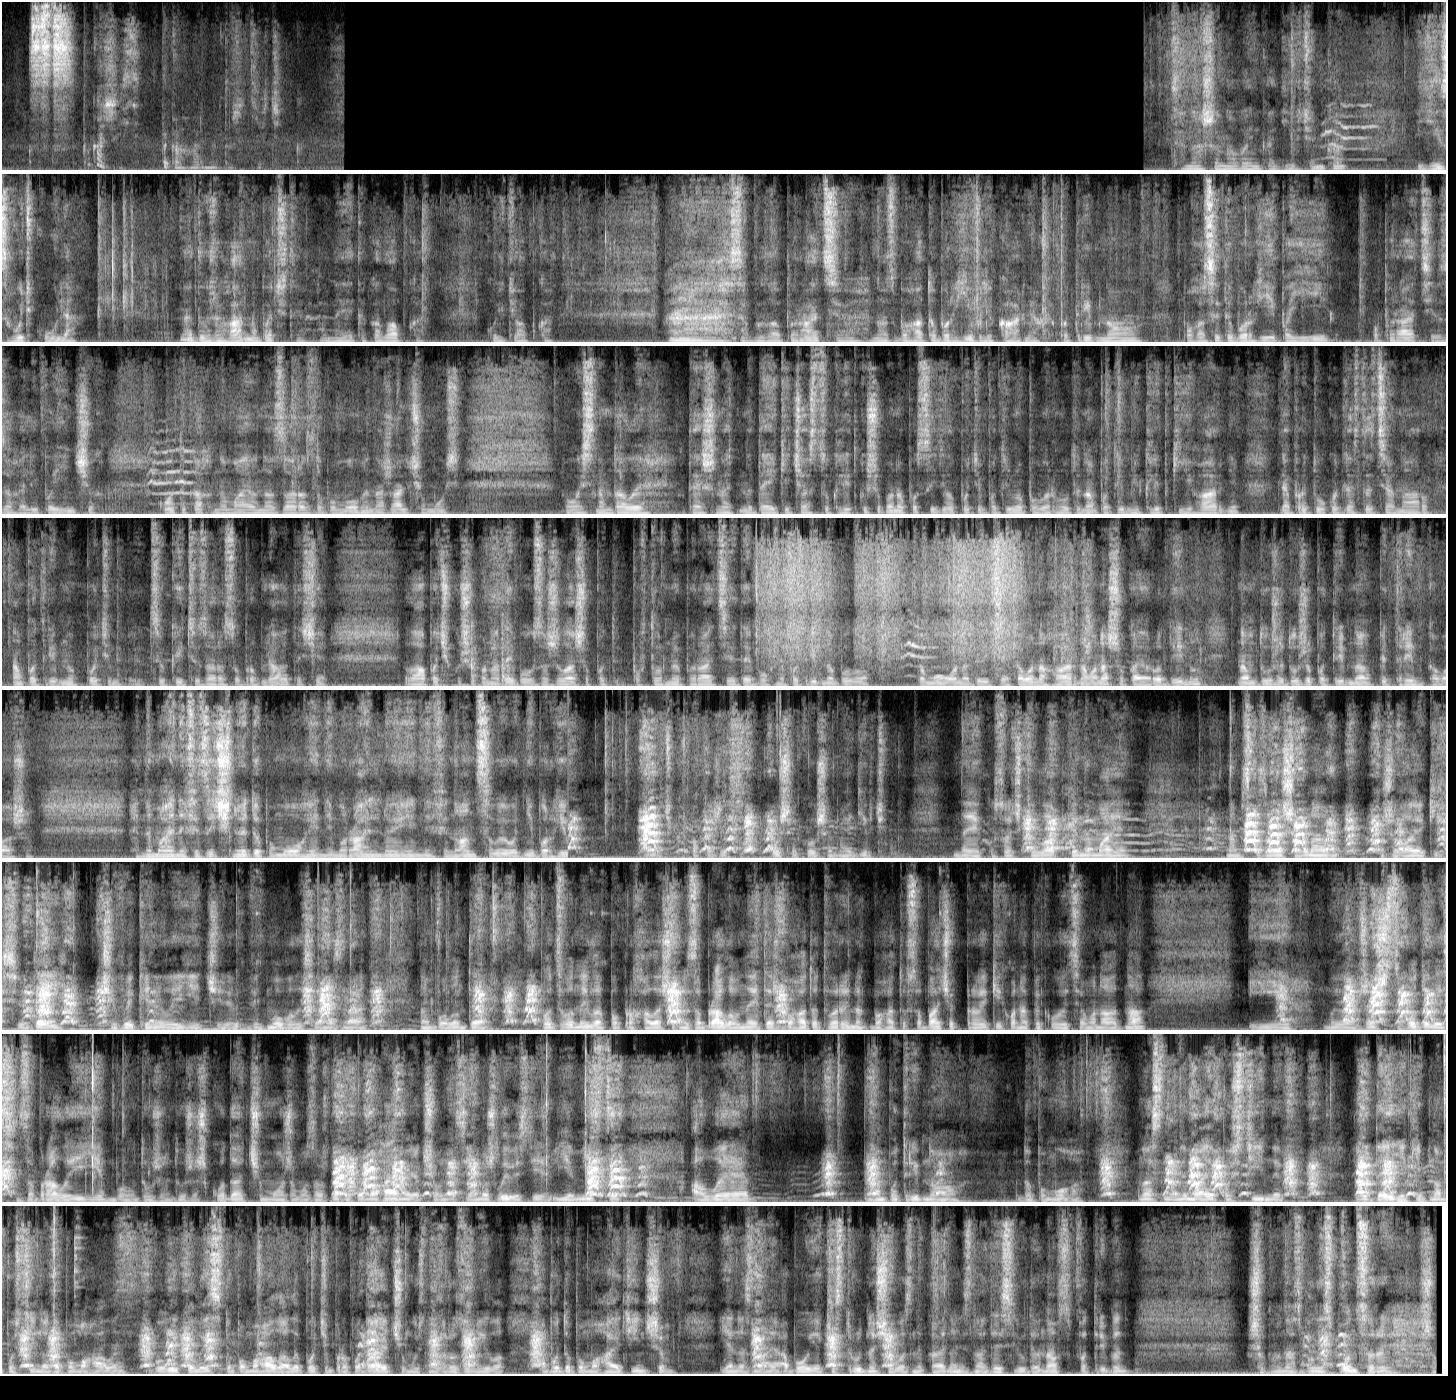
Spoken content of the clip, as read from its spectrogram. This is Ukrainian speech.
Наша новенька дівчинка. Її звуть Куля. Вона дуже гарна, бачите? У неї така лапка, культяпка. Ех, Зробила операцію. У нас багато боргів в лікарнях. Потрібно погасити борги по її операції, взагалі по інших котиках. Немає у нас зараз допомоги, на жаль, чомусь. Ось нам дали теж на, на деякий час цю клітку, щоб вона посиділа. Потім потрібно повернути. Нам потрібні клітки гарні для притулку, для стаціонару. Нам потрібно потім цю кицю зараз обробляти ще лапочку, щоб вона, дай Бог, зажила, щоб повторної операції, дай Бог, не потрібно було. Тому вона дивіться, яка вона гарна. Вона шукає родину. Нам дуже дуже потрібна підтримка ваша. Немає ні фізичної допомоги, ні моральної, ні фінансової, одні борги. Покажись. Кушай, кушай, моя дівчинка. В неї кусочки лапки немає. Нам сказали, що вона жила якихось людей, чи викинули її, чи відмовилися, я не знаю. Нам волонтер подзвонила, попрохала, щоб ми забрали. У неї теж багато тваринок, багато собачок, про яких вона піклується, вона одна. І ми вже ж згодились, забрали її, бо дуже дуже шкода. Чим можемо, завжди допомагаємо, якщо у нас є можливість, є місце. Але нам потрібна допомога. У нас немає постійних людей, які б нам постійно допомагали. Були колись допомагали, але потім пропадають чомусь незрозуміло, або допомагають іншим. Я не знаю, або якісь труднощі виникають. Ну не знаю, десь люди. У нас потрібен, щоб у нас були спонсори, щоб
